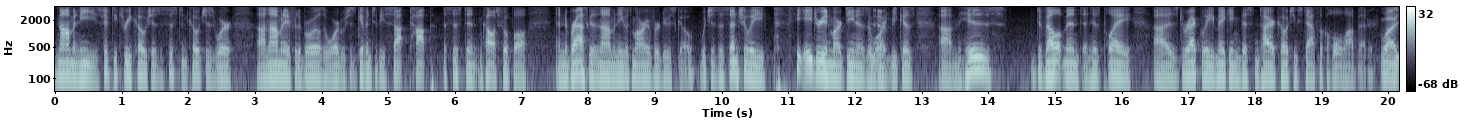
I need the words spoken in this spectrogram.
nominees, 53 coaches, assistant coaches, were uh, nominated for the Broyles Award, which is given to the so- top assistant in college football. And Nebraska's nominee was Mario Verduzco, which is essentially the Adrian Martinez Award because um, his development and his play uh, is directly making this entire coaching staff look a whole lot better. Well,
